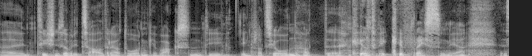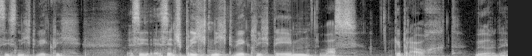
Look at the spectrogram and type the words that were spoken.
Äh, inzwischen ist aber die Zahl der Autoren gewachsen. Die Inflation hat äh, Geld weggefressen. Ja. Es ist nicht wirklich, es, es entspricht nicht wirklich dem, was gebraucht würde.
